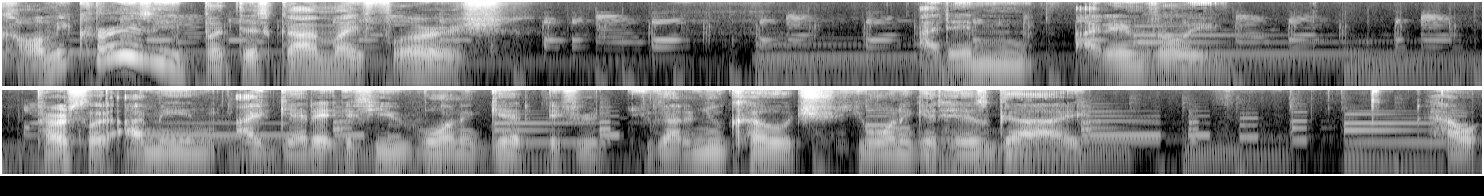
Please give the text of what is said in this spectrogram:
Call me crazy, but this guy might flourish. I didn't I didn't really personally, I mean, I get it if you want to get if you're you got a new coach, you want to get his guy. How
